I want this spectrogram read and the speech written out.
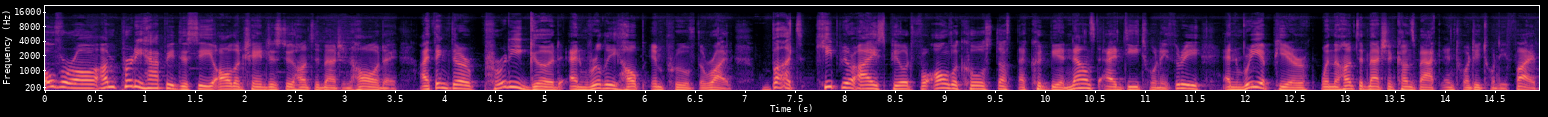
Overall, I'm pretty happy to see all the changes to Haunted Mansion Holiday. I think they're pretty good and really help improve the ride. But keep your eyes peeled for all the cool stuff that could be announced at D23 and reappear when the Haunted Mansion comes back in 2025.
